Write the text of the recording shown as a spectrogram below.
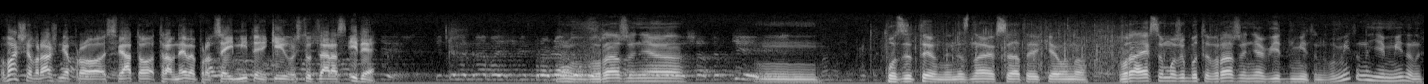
ваше враження про свято травневе, про цей мітинг, який ось тут зараз іде. Ну, враження позитивне. Не знаю, як сказати, яке воно. Як це може бути враження від мітингу? Мітинг є мітинг,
